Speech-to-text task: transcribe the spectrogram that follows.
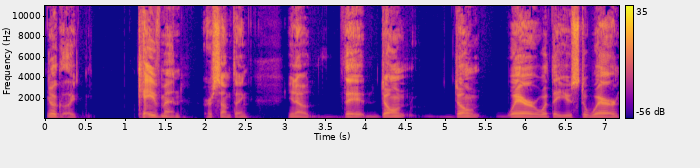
you look like cavemen or something you know they don't don't wear what they used to wear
